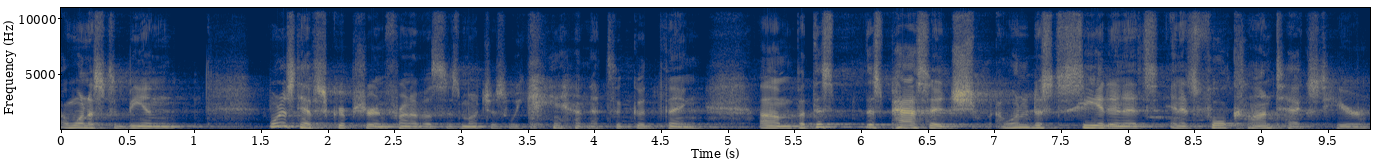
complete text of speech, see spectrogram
I, want us to be in, I want us to have Scripture in front of us as much as we can. That's a good thing. Um, but this this passage, I wanted us to see it in its in its full context here.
